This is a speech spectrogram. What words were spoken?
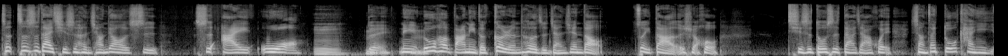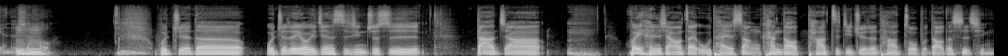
这这世代其实很强调的是是 I 我，嗯，对，你如何把你的个人特质展现到最大的时候，其实都是大家会想再多看一眼的时候。嗯我觉得，我觉得有一件事情就是，大家会很想要在舞台上看到他自己觉得他做不到的事情。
